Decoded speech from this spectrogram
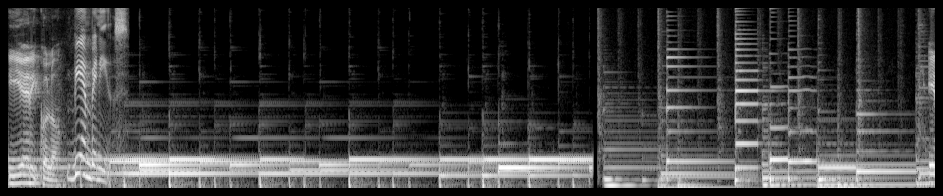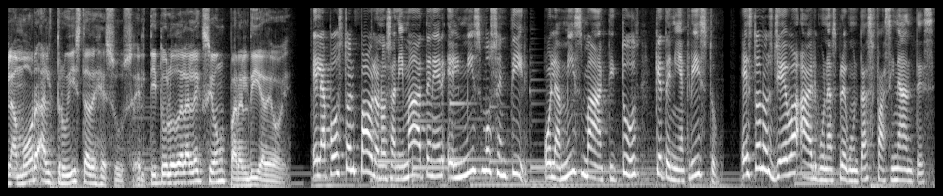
y Eric Colón. Bienvenidos. El amor altruista de Jesús, el título de la lección para el día de hoy. El apóstol Pablo nos anima a tener el mismo sentir o la misma actitud que tenía Cristo. Esto nos lleva a algunas preguntas fascinantes.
